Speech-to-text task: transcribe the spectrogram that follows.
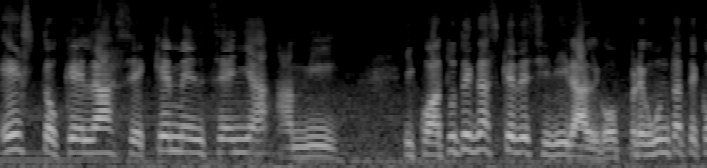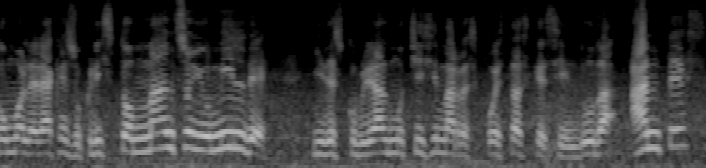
¿esto que Él hace, qué me enseña a mí? Y cuando tú tengas que decidir algo, pregúntate cómo le hará Jesucristo manso y humilde y descubrirás muchísimas respuestas que sin duda antes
